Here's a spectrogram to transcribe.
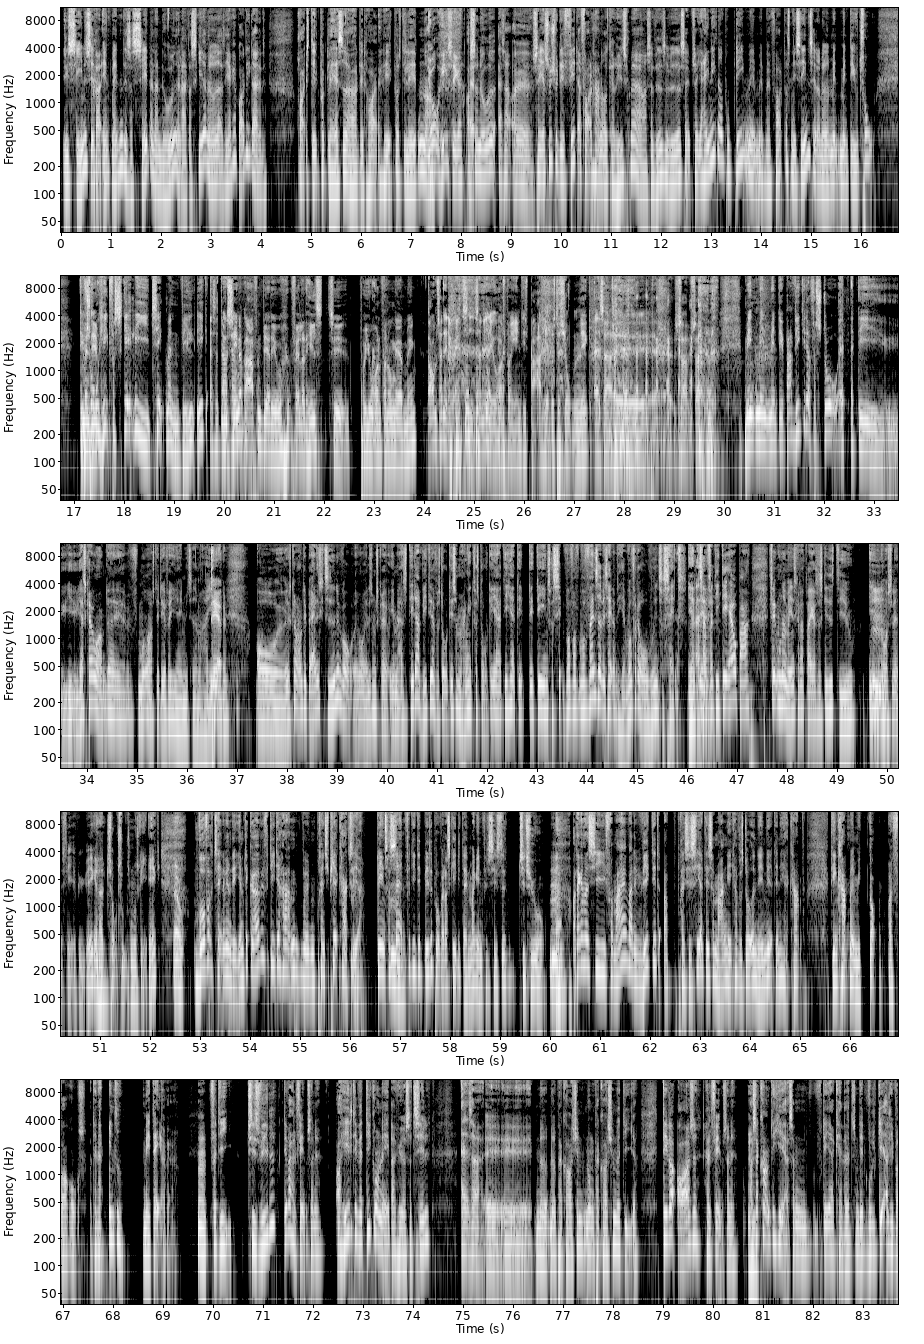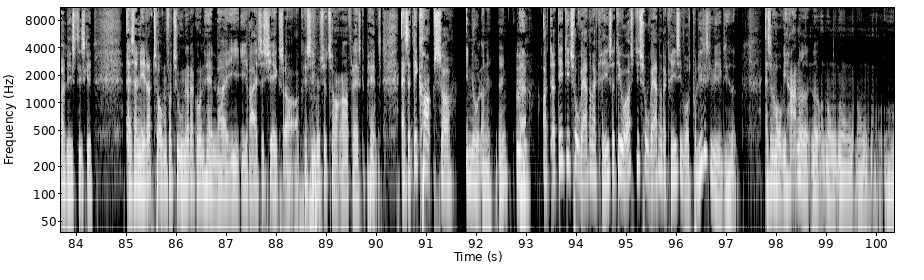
iscenesætter enten, enten det sig selv eller noget, eller at der sker noget. Altså, jeg kan godt lide, at der er lidt høj stil på glasset og lidt høj hæl på stiletten. Og, Jo, helt sikkert. og så noget, altså, øh, så jeg synes jo, det er fedt, at folk har noget karisma og så videre, så videre. Så, så jeg har egentlig ikke noget problem med, med, med folk, der sådan iscenesætter noget, men, men det er jo to, det er jo Men to det- helt forskellige ting, man vil, ikke? Altså, der, Men der, senere på aftenen bliver det jo, falder det hele til, på jorden for nogle af dem, ikke? Jo, men sådan er det jo altid. Sådan er det jo også på Andys Bar her på stationen, ikke? Altså, øh, så, så, men, men, men det er bare vigtigt at forstå, at, at det... Jeg skrev om det, jeg formoder også, det er derfor, I har inviteret mig herind. Det er det. Og jeg skrev om det i Berlingske Tidene, hvor, hvor jeg ligesom skrev, jamen altså det, der er vigtigt at forstå, det som mange ikke forstår, det er, at det her, det, det, det er interessant. Hvorfor, hvorfor fanden sidder vi taler om det her? Hvorfor er det overhovedet interessant? Ja, det altså, er- fordi det er jo bare 500 mennesker, der drikker sig skide stive i mm. Nordsjællands ferieby, ikke? Eller 2.000 måske, ikke? Jo. Hvorfor taler vi om det? Jamen det gør vi, fordi det har en, en principiel karakter. Det er interessant, mm. fordi det er et billede på, hvad der er sket i Danmark inden for de sidste 10-20 år. Mm. Og der kan man sige, for mig var det vigtigt at præcisere det, som mange ikke har forstået, nemlig at denne her kamp, det er en kamp mellem i går og i forgårs, og den har intet med i dag at gøre. Mm. Fordi Tisvilde, det var 90'erne, og hele det værdigrundlag, der hører sig til, altså øh, noget, noget percussion, nogle percussion-værdier, det var også 90'erne. Mm. Og så kom det her, sådan, det jeg kalder sådan lidt vulgærliberalistiske, altså netop Torben Fortuna, der kun handler i, i rejsechecks og, og casinochetonger og flaskepant. Altså det kom så i nullerne, ikke? Ja. Og, og det er de to verdener, der er krise, og det er jo også de to verdener, der er krise i vores politiske virkelighed. Altså, hvor vi har noget, noget, nogle, nogle, nogle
